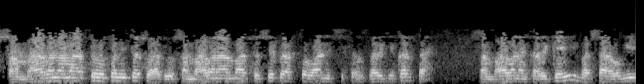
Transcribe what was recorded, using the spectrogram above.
संभावना मात्र उपनीत स्वाद। संभावना मात्र से प्राप्त वाणिज्य करके करता है। संभावना करके ही वर्षा होगी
